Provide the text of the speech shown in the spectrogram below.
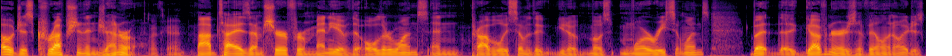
Oh, just corruption in general. Okay. mob ties i'm sure for many of the older ones and probably some of the you know most more recent ones but the governors of illinois just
